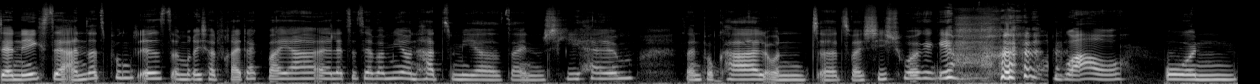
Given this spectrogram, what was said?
der nächste Ansatzpunkt ist. Ähm, Richard Freitag war ja äh, letztes Jahr bei mir und hat mir seinen Skihelm, seinen Pokal und äh, zwei Skischuhe gegeben. wow. Und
